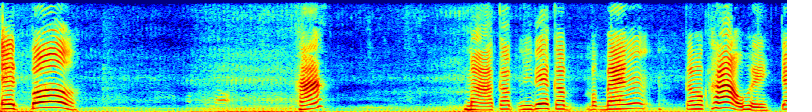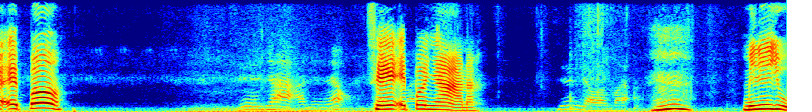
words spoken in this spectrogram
เอ็ดเปอร์ฮะหมากับนี่เด้กับบักแบงค์กับบักเท้าเฮ้ยจะเอ็ดเปอร์เรียนยาอันนี้แล้วเซเอ็ดเปอร์ย่านะเรียนยาแบบอืมไม่ได้อยู่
